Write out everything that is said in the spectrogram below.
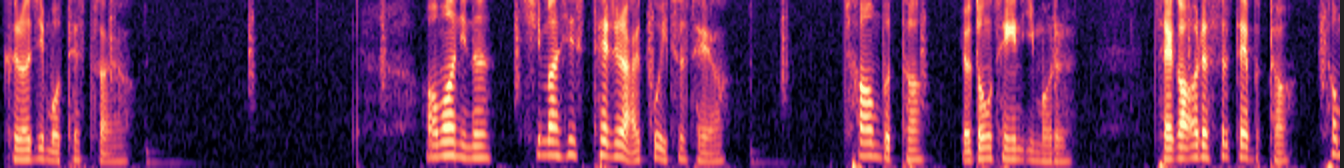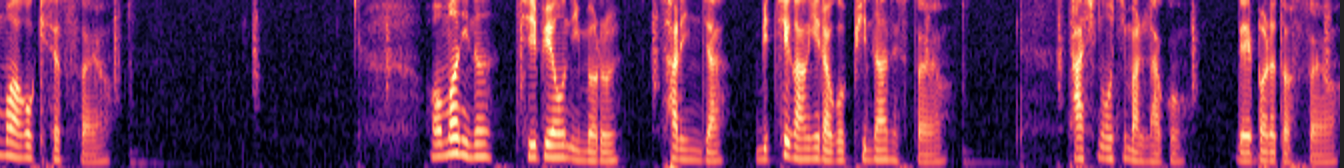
그러지 못했어요. 어머니는 심한 히스테리를 앓고 있으세요. 처음부터 여동생인 이모를 제가 어렸을 때부터 혐오하고 계셨어요. 어머니는 집에 온 이모를 살인자, 미치광이라고 비난했어요. 다신 오지 말라고 내버려뒀어요.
